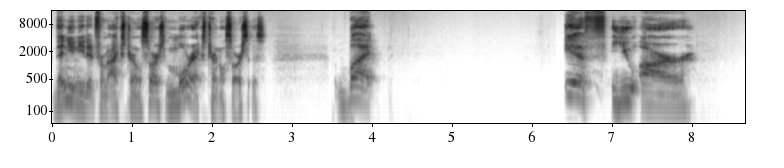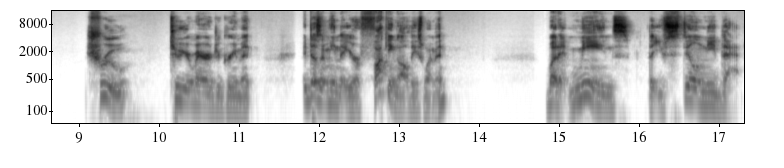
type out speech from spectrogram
then you need it from external source more external sources but if you are true to your marriage agreement it doesn't mean that you're fucking all these women, but it means that you still need that.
